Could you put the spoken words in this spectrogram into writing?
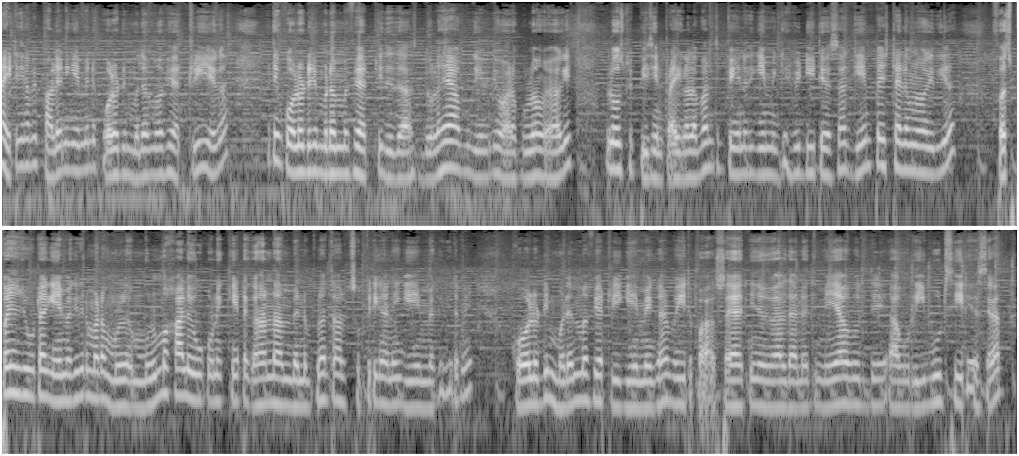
රයිට අපි පලනගේම කොලඩි මදම ට්‍රිය එක. ඉතින් කොලඩි මඩම ටි දස් දොලහයාපු ගේමති වර පුළුවන්ගේ ලෝස් පිසින් ට්‍රයි කලබන්ති පේනගේම ගෙවි ඩටස ගේම් පෙස්ටලමගේ ෆස් පය ට ගේමකෙත මට මුල මුල්ම කාල ඕකොනෙකට ගහන්න බන්න පුල තල් සුපිරිගන ගේමකතම කෝලඩි මොඩම ෆියට්‍රී ගේම ගන ඊට පස ඇති වැල් දන්නති මේ අවුද්දේ අව රීබුට් සිරසකත්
